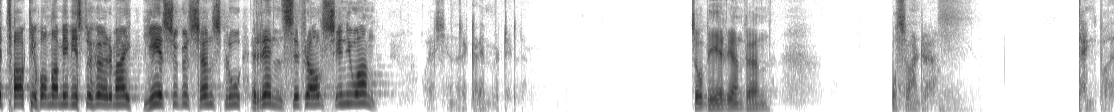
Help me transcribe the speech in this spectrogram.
et tak i hånda mi hvis du hører meg. Jesu Guds sønns blod renser fra all synd, Johan. Og jeg kjenner det klemmer til. Så ber vi en bønn og så er han død. Tenk på det.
